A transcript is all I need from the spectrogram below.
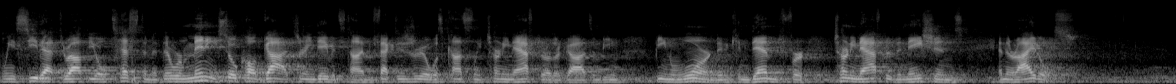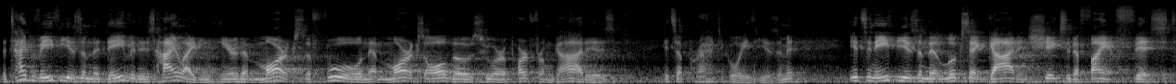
We see that throughout the Old Testament. There were many so called gods during David's time. In fact, Israel was constantly turning after other gods and being, being warned and condemned for turning after the nations and their idols. The type of atheism that David is highlighting here that marks the fool and that marks all those who are apart from God is it's a practical atheism. It, it's an atheism that looks at God and shakes a defiant fist.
